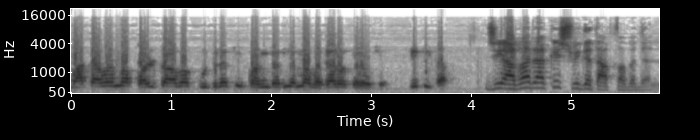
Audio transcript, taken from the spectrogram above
વાતાવરણમાં પલટો આવવા કુદરતી સૌંદર્યમાં વધારો થયો છે. દીપિકા. જી, આભાર રાકેશ. વિગત આપવા બદલ.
